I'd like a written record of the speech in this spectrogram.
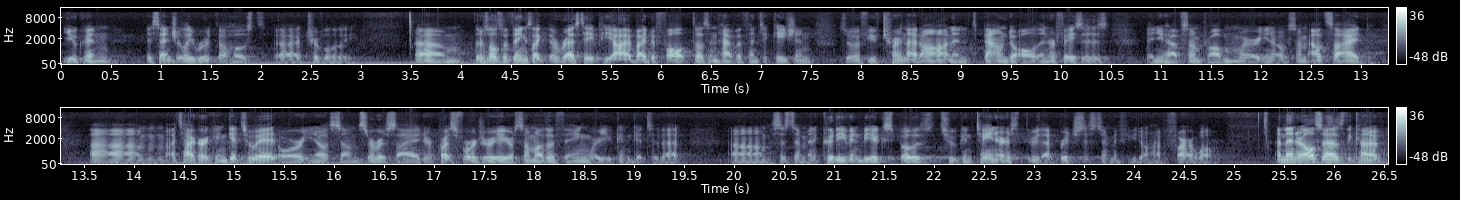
you can essentially root the host uh, trivially. Um, there's also things like the REST API by default doesn't have authentication. So if you've turned that on and it's bound to all interfaces, then you have some problem where, you know, some outside um, attacker can get to it or you know some server-side request forgery or some other thing where you can get to that um, system. And it could even be exposed to containers through that bridge system if you don't have a firewall. And then it also has the kind of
